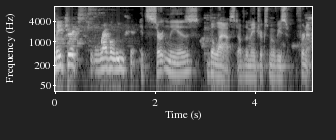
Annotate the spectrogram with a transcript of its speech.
Matrix Revolution. It certainly is the last of the Matrix movies for now.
